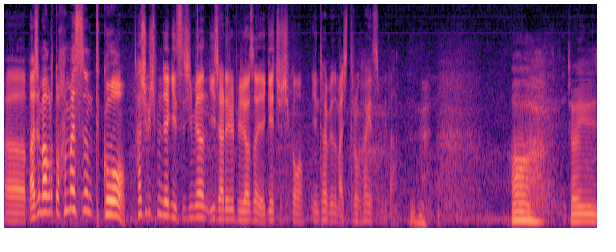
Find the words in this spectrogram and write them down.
어, 마지막으로 또 한 말씀 듣고 하시고 싶은 얘기 있으시면 이 자리를 빌려서 얘기해 주시고 인터뷰도 마치도록 하겠습니다. 아, 저희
